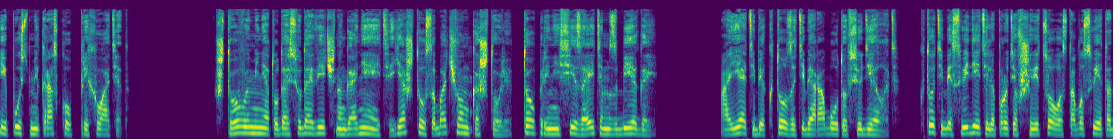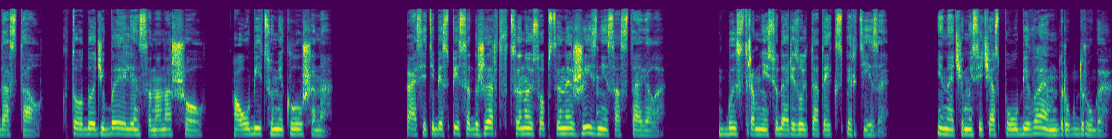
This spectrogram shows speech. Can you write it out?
И пусть микроскоп прихватит. «Что вы меня туда-сюда вечно гоняете? Я что, собачонка, что ли? То принеси, за этим сбегай. А я тебе кто за тебя работу всю делать? Кто тебе свидетеля против Швецова с того света достал? Кто дочь Бейлинсона нашел, а убийцу Миклушина? Ася тебе список жертв ценой собственной жизни составила. Быстро мне сюда результаты экспертизы. Иначе мы сейчас поубиваем друг друга.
